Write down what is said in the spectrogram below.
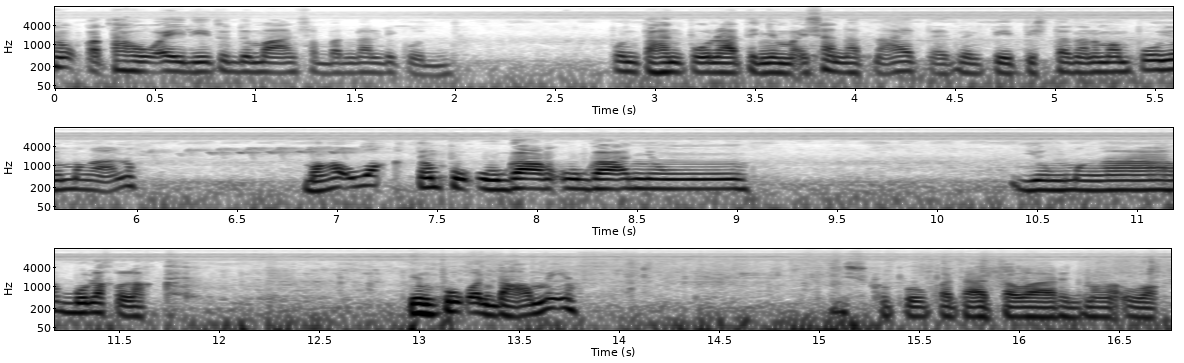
ho, kataho ay dito dumaan sa bandang likod. Puntahan po natin yung maisan at nakit. At nagpipista na naman po yung mga ano. Mga uwak. Yan po, uga ang ugaan yung yung mga bulaklak. Yun po, ang dami. Oh. Diyos ko po patatawarin mga uwak.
